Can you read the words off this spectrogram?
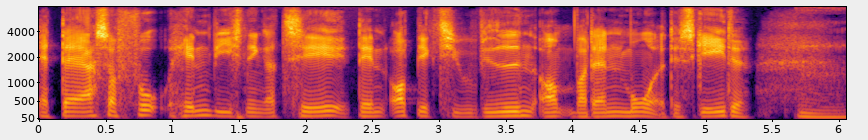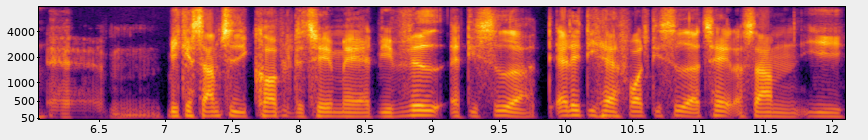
at der er så få henvisninger til den objektive viden om, hvordan mordet det skete? Mm. Øh, vi kan samtidig koble det til med, at vi ved, at de sidder, alle de her folk, de sidder og taler sammen i,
